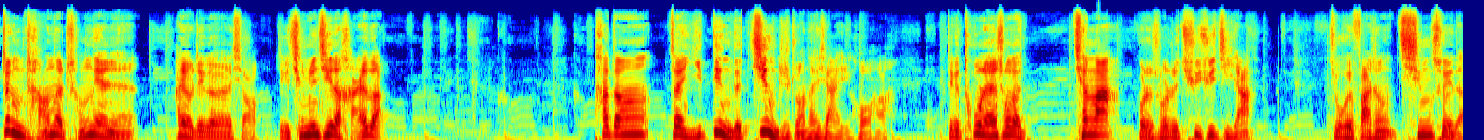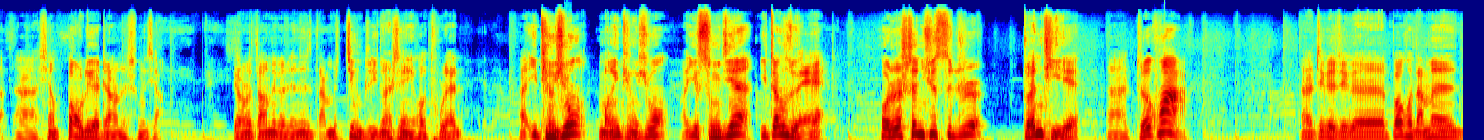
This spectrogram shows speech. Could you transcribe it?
正常的成年人，还有这个小这个青春期的孩子，他当在一定的静止状态下以后，哈，这个突然受到牵拉或者说是屈曲挤压，就会发生清脆的啊，像爆裂这样的声响。比方说，当这个人咱们静止一段时间以后，突然啊一挺胸，猛一挺胸啊，一耸肩，一张嘴，或者说身躯四肢转体啊，折胯啊，这个这个包括咱们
